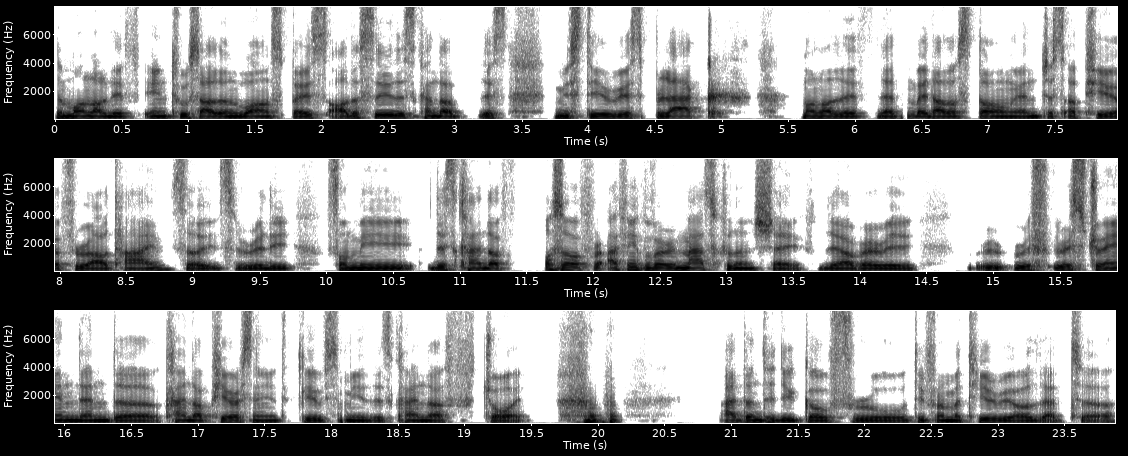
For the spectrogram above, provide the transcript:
the monolith in 2001 space odyssey. This kind of this mysterious black monolith that made out of stone and just appear throughout time. So it's really for me this kind of also i think very masculine shape. They are very re- restrained and uh, kind of piercing. It gives me this kind of joy. Identity go through different materials that uh,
